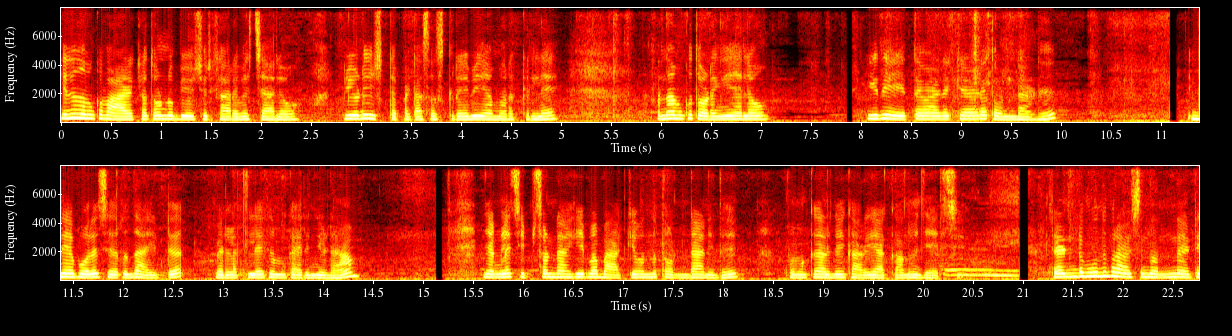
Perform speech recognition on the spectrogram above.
ഇനി നമുക്ക് വാഴക്കത്തോണ്ട് ഉപയോഗിച്ചൊരു കറി വെച്ചാലോ? വീഡിയോ ഇഷ്ടപ്പെട്ടാൽ സബ്സ്ക്രൈബ് ചെയ്യാൻ മറക്കല്ലേ? എന്നാൽ നമുക്ക് തുടങ്ങിയാലോ? ഇത് ഏത്തവാഴക്കയുടെ തൊണ്ടാണ്. ഇതേപോലെ ചെറുതായിട്ട് വെള്ളത്തിലേക്ക് നമുക്ക് അരിഞ്ഞിടാം. ഞങ്ങൾ ചിപ്സ് ഉണ്ടാക്കിയപ്പോൾ ബാക്കി വന്ന തൊണ്ടാണിത്. നമുക്ക് അതിനെ കറിയാക്കാമെന്ന് വിചാരിച്ച്. രണ്ട് മൂന്ന് പ്രാവശ്യം നന്നായിട്ട്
